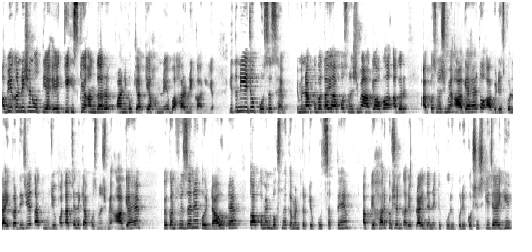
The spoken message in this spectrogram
अब ये कंडीशन होती है एक कि इसके अंदर पानी को क्या किया हमने बाहर निकाल लिया। इतनी ये जो प्रोसेस है, ये मैंने आपको बताया, आपको समझ में आ गया होगा। अगर आपको समझ में आ गया है तो आप वीडियोज़ को लाइक कर दीजिए, ताकि मुझे पता चले कि आपको समझ में आ गया है। कोई कन्फ्यूज़न है, कोई डाउट है तो आप कमेंट बॉक्स में कमेंट करके पूछ सकते हैं। आपके हर क्वेश्चन का रिप्लाई देने की पूरी पूरी कोशिश की जाएगी।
